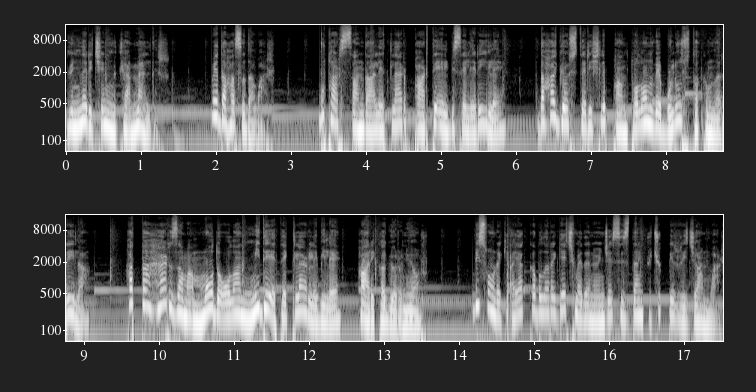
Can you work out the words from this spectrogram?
günler için mükemmeldir. Ve dahası da var. Bu tarz sandaletler parti elbiseleriyle, daha gösterişli pantolon ve bluz takımlarıyla, hatta her zaman moda olan midi eteklerle bile harika görünüyor. Bir sonraki ayakkabılara geçmeden önce sizden küçük bir ricam var.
